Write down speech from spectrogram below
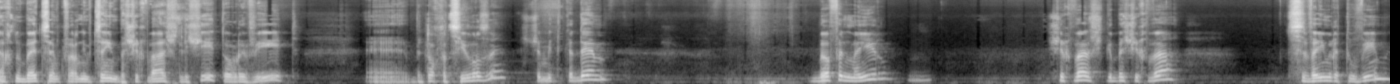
אנחנו בעצם כבר נמצאים בשכבה השלישית או רביעית אה, בתוך הציור הזה, שמתקדם באופן מהיר, שכבה על גבי שכבה, צבעים רטובים,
